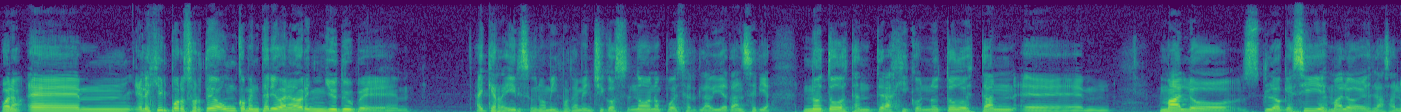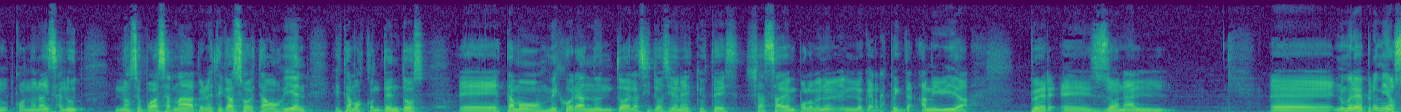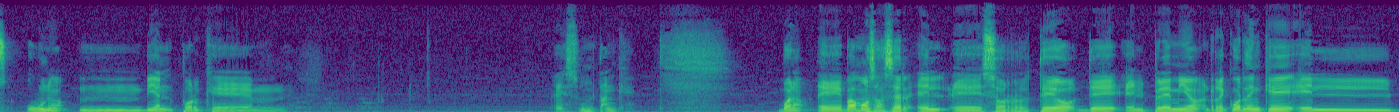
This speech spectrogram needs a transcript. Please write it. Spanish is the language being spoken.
Bueno, eh, elegir por sorteo un comentario ganador en YouTube. Hay que reírse uno mismo también, chicos. No, no puede ser la vida tan seria. No todo es tan trágico, no todo es tan... Eh, malo, lo que sí es malo es la salud. Cuando no hay salud no se puede hacer nada, pero en este caso estamos bien, estamos contentos, eh, estamos mejorando en todas las situaciones que ustedes ya saben, por lo menos en lo que respecta a mi vida personal. Eh, número de premios, uno. Mm, bien, porque mm, es un tanque. Bueno, eh, vamos a hacer el eh, sorteo del premio. Recuerden que el,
